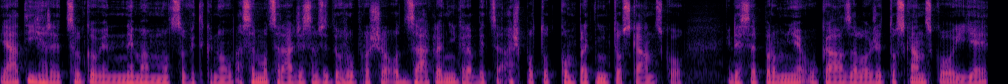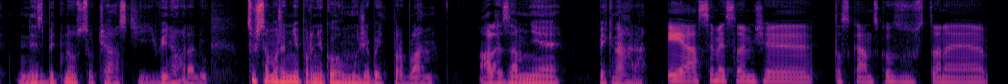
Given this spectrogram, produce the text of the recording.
Já té hře celkově nemám moc co vytknout a jsem moc rád, že jsem si tu hru prošel od základní krabice až po to kompletní Toskánsko, kde se pro mě ukázalo, že Toskánsko je nezbytnou součástí Vinohradu, což samozřejmě pro někoho může být problém. Ale za mě pěkná hra. I já si myslím, že Toskánsko zůstane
